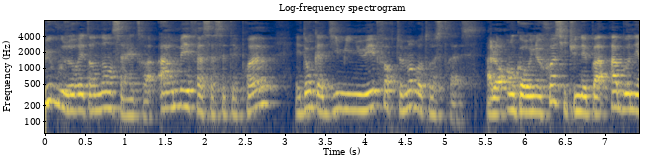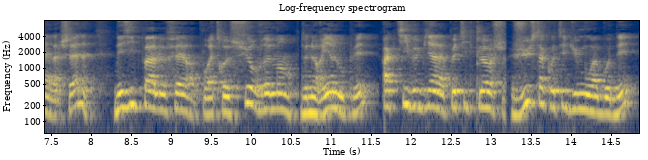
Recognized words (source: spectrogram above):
plus vous aurez tendance à être armé face à cette épreuve et donc à diminuer fortement votre stress. Alors encore une fois, si tu n'es pas abonné à la chaîne, n'hésite pas à le faire pour être sûr vraiment de ne rien louper. Active bien la petite cloche juste à côté du mot abonné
